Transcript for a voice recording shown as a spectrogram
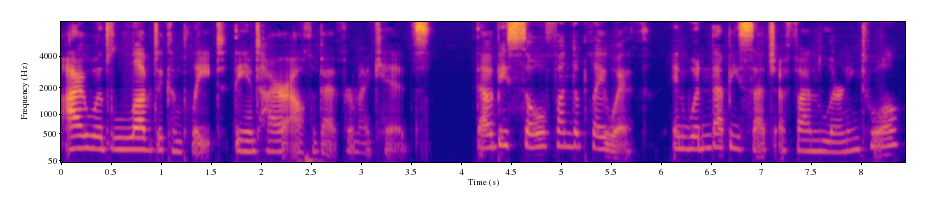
I would love to complete the entire alphabet for my kids. That would be so fun to play with, and wouldn't that be such a fun learning tool?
